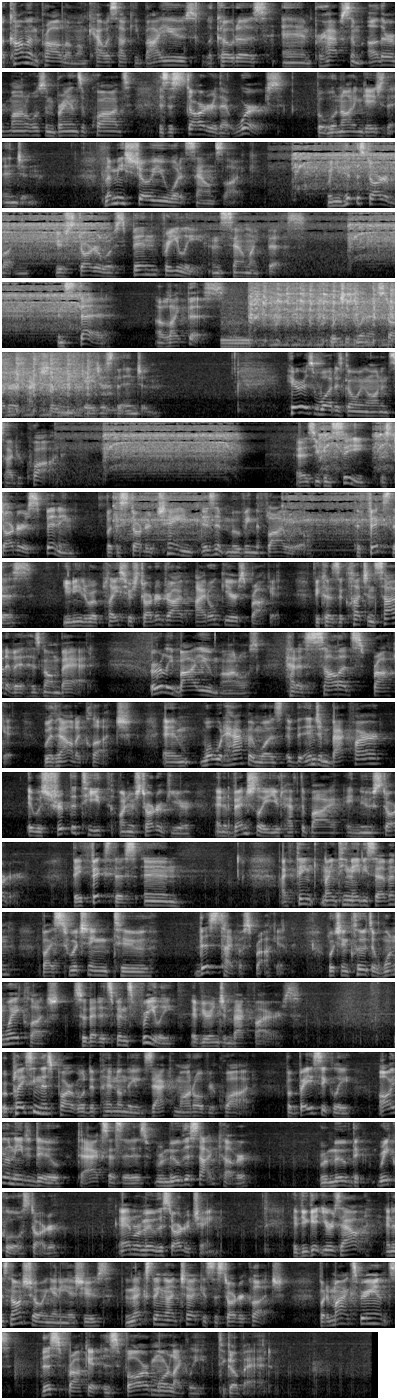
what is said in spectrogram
A common problem on Kawasaki Bayous, Lakotas, and perhaps some other models and brands of quads is a starter that works but will not engage the engine. Let me show you what it sounds like. When you hit the starter button, your starter will spin freely and sound like this. Instead of like this, which is when a starter actually engages the engine. Here is what is going on inside your quad. As you can see, the starter is spinning, but the starter chain isn't moving the flywheel. To fix this, you need to replace your starter drive idle gear sprocket because the clutch inside of it has gone bad. Early Bayou models had a solid sprocket without a clutch. And what would happen was if the engine backfired, it would strip the teeth on your starter gear and eventually you'd have to buy a new starter. They fixed this in, I think, 1987 by switching to this type of sprocket, which includes a one-way clutch so that it spins freely if your engine backfires. Replacing this part will depend on the exact model of your quad, but basically, all you'll need to do to access it is remove the side cover, remove the recoil starter, and remove the starter chain. If you get yours out and it's not showing any issues, the next thing I'd check is the starter clutch. But in my experience, this sprocket is far more likely to go bad.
